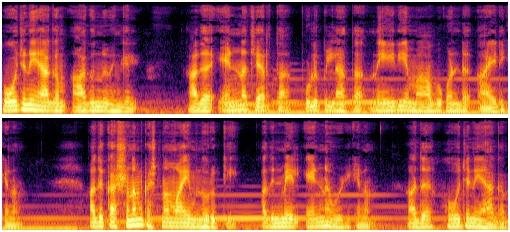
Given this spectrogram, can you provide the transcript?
ഭോജനയാഗം ആകുന്നുവെങ്കിൽ അത് എണ്ണ ചേർത്ത പുളിപ്പില്ലാത്ത നേരിയ മാവ് കൊണ്ട് ആയിരിക്കണം. അത് കഷണം കഷ്ണമായും നുറുക്കി അതിന്മേൽ എണ്ണ ഒഴിക്കണം. അത് ഭോജനയാഗം.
